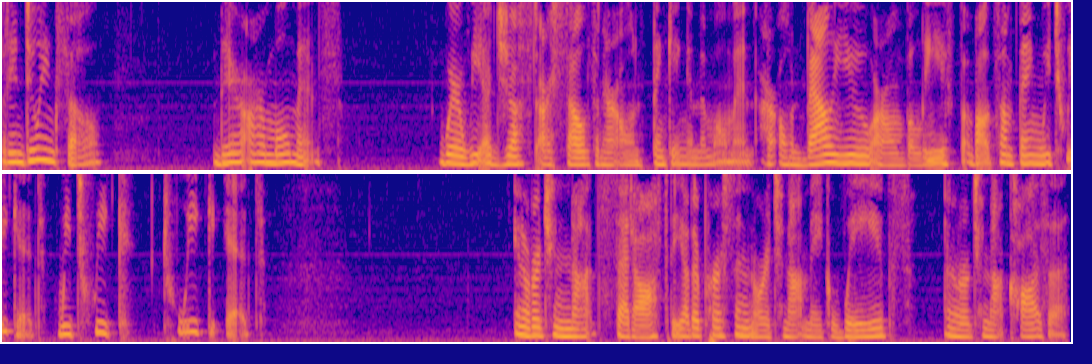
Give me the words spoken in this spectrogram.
but in doing so there are moments where we adjust ourselves and our own thinking in the moment, our own value, our own belief about something. We tweak it. We tweak tweak it in order to not set off the other person, in order to not make waves, in order to not cause a,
